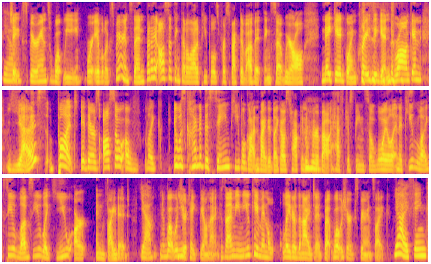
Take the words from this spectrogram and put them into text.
Yeah. to experience what we were able to experience then. But I also think that a lot of people's perspective of it thinks that we're all naked, going crazy, getting drunk, and yes, but it, there's also a like. It was kind of the same people got invited. Like I was talking to her mm-hmm. about Hef just being so loyal, and if he likes you, loves you, like you are invited. Yeah. What would your take be on that? Because I mean, you came in later than I did, but what was your experience like? Yeah, I think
